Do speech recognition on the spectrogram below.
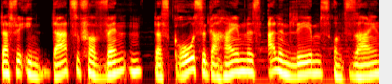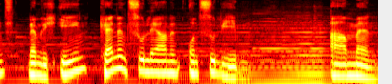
dass wir ihn dazu verwenden, das große Geheimnis allen Lebens und Seins, nämlich ihn kennenzulernen und zu lieben. Amen.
